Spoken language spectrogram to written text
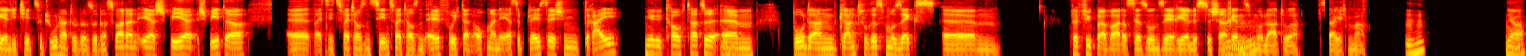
Realität zu tun hat oder so. Das war dann eher spä später, äh, weiß nicht, 2010, 2011, wo ich dann auch meine erste PlayStation 3 mir gekauft hatte, Mhm. ähm, wo dann Gran Turismo 6 ähm, verfügbar war. Das ist ja so ein sehr realistischer Mhm. Rennsimulator, sage ich mal. Mhm. Ja.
